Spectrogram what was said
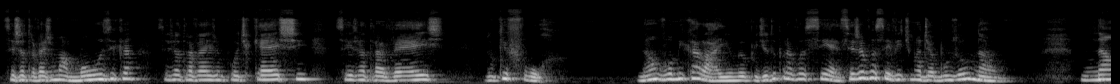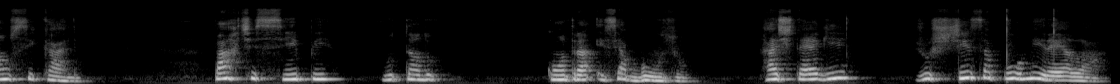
seja através de uma música, seja através de um podcast, seja através do que for. Não vou me calar. E o meu pedido para você é: seja você vítima de abuso ou não, não se cale. Participe lutando contra esse abuso. Hashtag Justiça por Mirella.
